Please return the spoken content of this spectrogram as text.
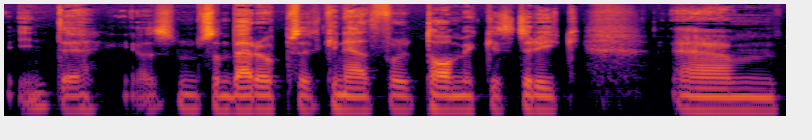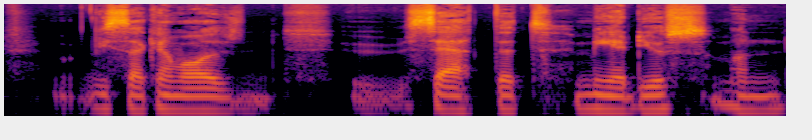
inte, som, som bär upp så att knät får ta mycket stryk. Ehm, vissa kan vara eh, sätet, medius, man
